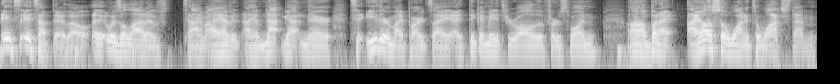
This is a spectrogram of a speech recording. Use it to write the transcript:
It's it's up there though. It was a lot of time. I haven't I have not gotten there to either of my parts. I, I think I made it through all of the first one, um, but I I also wanted to watch them,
